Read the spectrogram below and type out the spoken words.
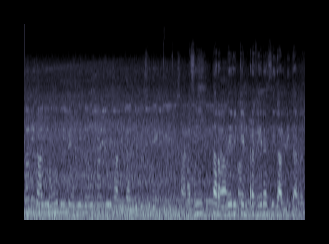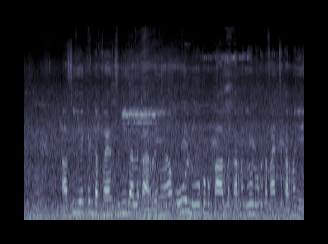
ਤਾਂ ਵੀ ਗੱਲ ਹੀ ਹੋਣਗੇ ਵੀ ਅਸੀਂ ਜਦੋਂ ਸਾਨੂੰ ਸਾਡੀ ਗੱਲ ਦੀ ਕਿਸੇ ਦੇਖੀਏ ਜੀ ਸਾਰੇ ਅਸੀਂ ਧਰਮ ਦੇ ਵਿੱਚ ਇੰਟਰਫੇਰੈਂਸ ਦੀ ਗੱਲ ਨਹੀਂ ਕਰ ਰਹੇ। ਅਸੀਂ ਇੱਕ ਡਿਫੈਂਸ ਦੀ ਗੱਲ ਕਰ ਰਹੇ ਹਾਂ ਉਹ ਲੋਕ ਵਕਾਲਤ ਕਰਨਗੇ ਉਹ ਲੋਕ ਡਿਫੈਂਸ ਕਰਨਗੇ।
